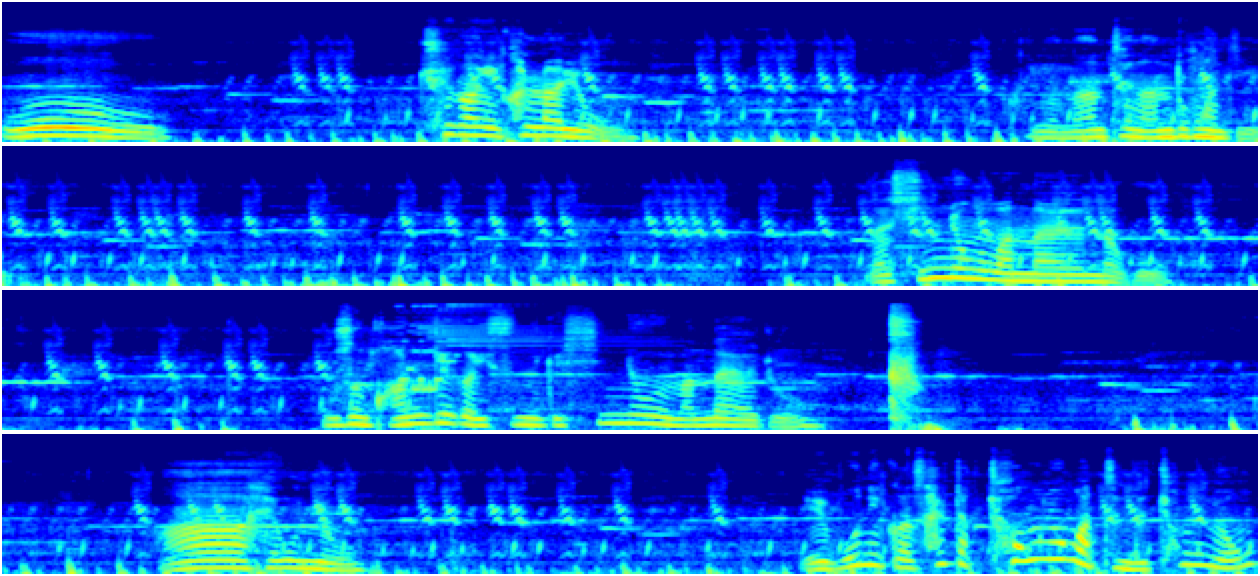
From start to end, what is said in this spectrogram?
오. 최강의 칼날용. 그래 나한테는 안 통하지. 나 신용을 만나야 된다고. 우선 관계가 있으니까 신용을 만나야죠. 아 해운용. 얘 보니까 살짝 청룡 같은데 청룡?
